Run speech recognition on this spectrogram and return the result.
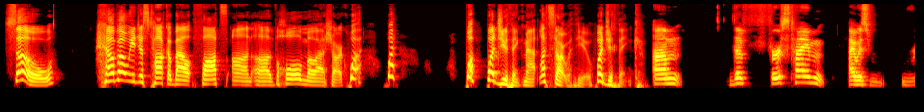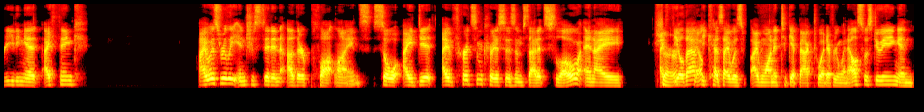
So, how about we just talk about thoughts on uh, the whole Moash arc? What what what what do you think, Matt? Let's start with you. What'd you think? Um, the first time I was reading it, I think I was really interested in other plot lines. So I did. I've heard some criticisms that it's slow, and I I feel that Yep. because I was I wanted to get back to what everyone else was doing, and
